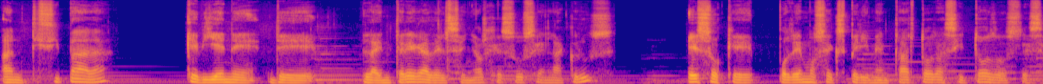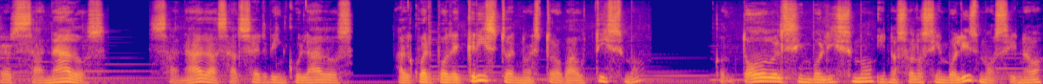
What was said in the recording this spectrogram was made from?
anticipada que viene de la entrega del Señor Jesús en la cruz, eso que podemos experimentar todas y todos de ser sanados, sanadas al ser vinculados al cuerpo de Cristo en nuestro bautismo, con todo el simbolismo, y no solo simbolismo, sino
